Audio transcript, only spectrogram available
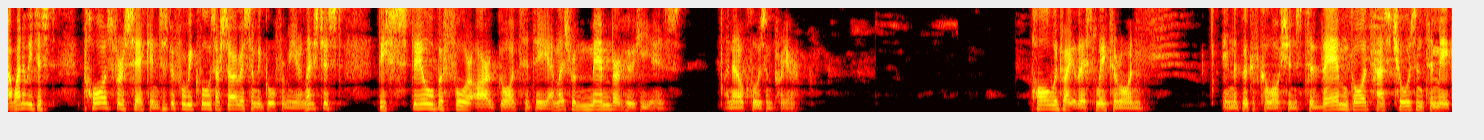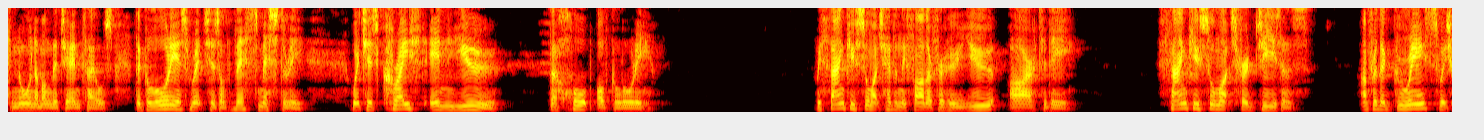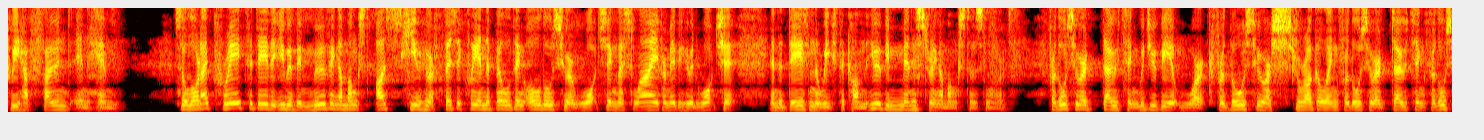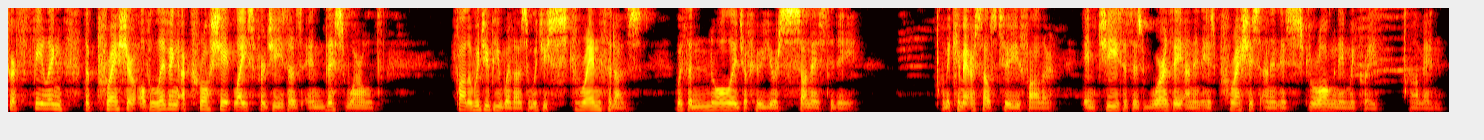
And why don't we just pause for a second just before we close our service and we go from here. Let's just be still before our God today and let's remember who He is. And then I'll close in prayer. Paul would write this later on in the book of Colossians. To them God has chosen to make known among the Gentiles the glorious riches of this mystery, which is Christ in you the hope of glory. We thank you so much, Heavenly Father, for who you are today. Thank you so much for Jesus and for the grace which we have found in him. So Lord, I pray today that you would be moving amongst us here who are physically in the building, all those who are watching this live or maybe who would watch it in the days and the weeks to come, that you would be ministering amongst us, Lord. For those who are doubting, would you be at work? For those who are struggling, for those who are doubting, for those who are feeling the pressure of living a cross-shaped life for Jesus in this world. Father, would you be with us and would you strengthen us with the knowledge of who your son is today? And we commit ourselves to you, Father. In Jesus' worthy and in his precious and in his strong name we pray. Amen.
